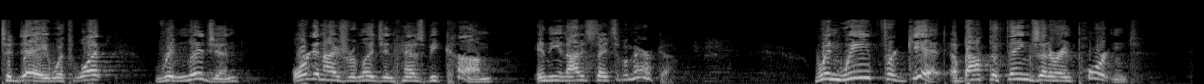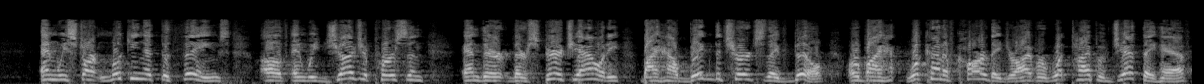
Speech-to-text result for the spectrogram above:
today with what religion, organized religion, has become in the United States of America. When we forget about the things that are important and we start looking at the things of, and we judge a person and their, their spirituality by how big the church they've built or by what kind of car they drive or what type of jet they have.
